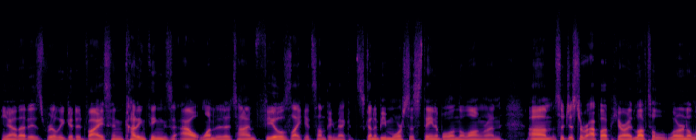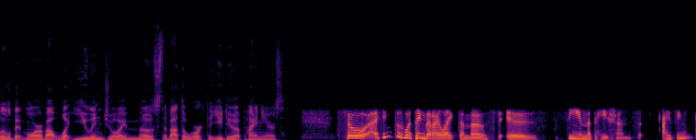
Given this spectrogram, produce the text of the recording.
Yeah, that is really good advice. And cutting things out one at a time feels like it's something that's going to be more sustainable in the long run. Um, so, just to wrap up here, I'd love to learn a little bit more about what you enjoy most about the work that you do at Pioneers. So, I think the one thing that I like the most is seeing the patients. I think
